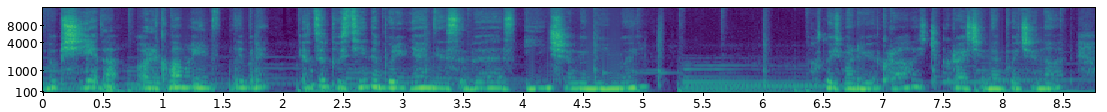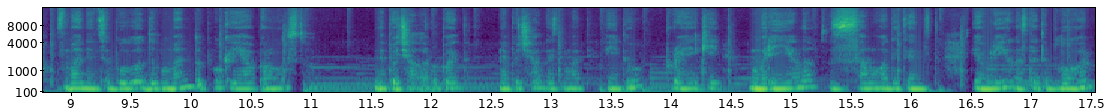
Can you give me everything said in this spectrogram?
взагалі, да. реклама і блін. І це постійне порівняння себе з іншими людьми. Хтось малює краще, краще не починати. В мене це було до моменту, поки я просто не почала робити, не почала знімати відео, про які мріяла з самого дитинства. Я мріяла стати блогером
